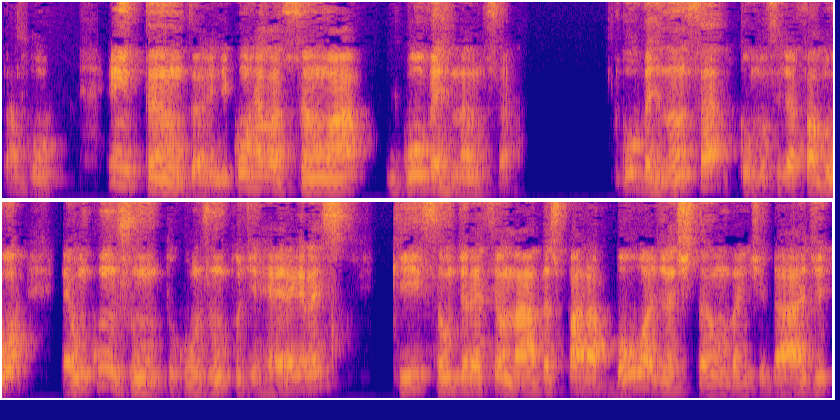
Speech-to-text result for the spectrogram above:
Tá bom. Então, Dani, com relação à governança, Governança, como você já falou, é um conjunto, conjunto de regras que são direcionadas para a boa gestão da entidade,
